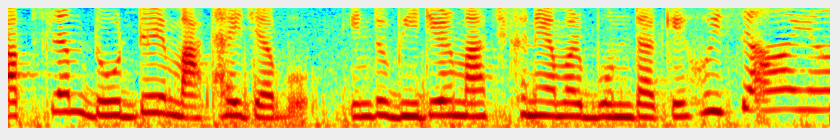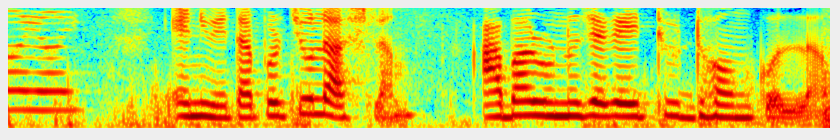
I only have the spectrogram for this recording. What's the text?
ভাবছিলাম দৌড় দিয়ে মাথায় যাব, কিন্তু ভিডিওর মাঝখানে আমার বোন ডাকে হইছে আয় আয় আয়। এনিওয়ে তারপর চলে আসলাম। আবার অন্য জায়গায় একটু ঢং করলাম।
